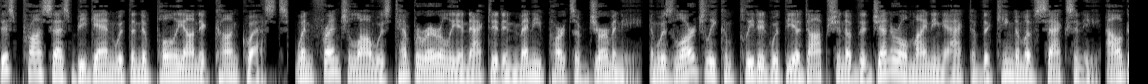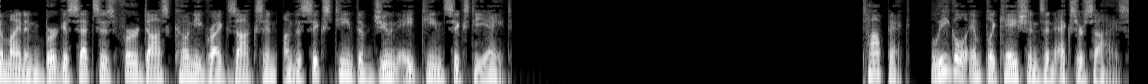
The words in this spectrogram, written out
This process began with the Napoleonic conquests, when French law was temporarily enacted in many parts of Germany, and was largely completed with the adoption of the General Mining Act of the Kingdom of Saxony für das Königreich Sachsen on 16 June 1868. Legal implications and exercise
